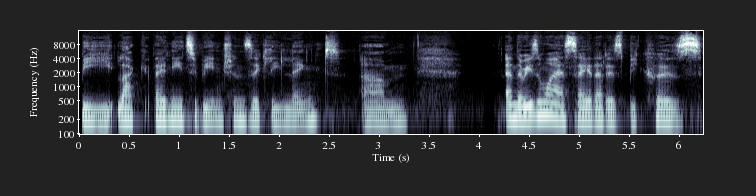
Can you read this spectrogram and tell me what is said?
be like they need to be intrinsically linked. Um, and the reason why I say that is because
